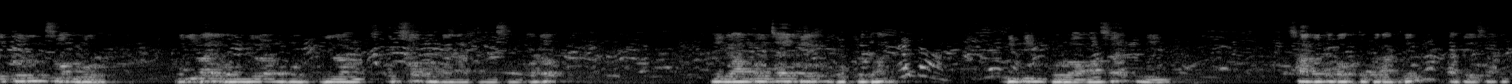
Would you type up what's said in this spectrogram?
এই তরুণ সংঘ, পরিবার এবং মিলন মিলন উৎসব সম্পাদক। এই গ্রাম পঞ্চায়েতের উপপ্রধান বিপিন বড়ুয়া মহাশয়, তিনি স্বাগত বক্তব্য রাখবেন। তাকে স্বাগত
